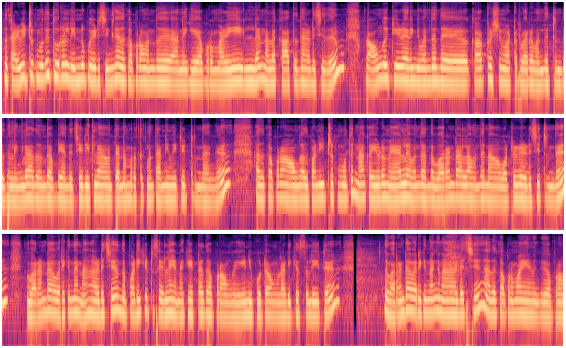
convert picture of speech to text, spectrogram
அது கழுவிட்டு இருக்கும்போதே தூரல் நின்று போயிடுச்சுங்க. அதுக்கப்புறம் வந்து அன்றைக்கி அப்புறம் மழையே இல்லை. நல்லா காற்று தான் அடிச்சுது. அப்புறம் அவங்க கீழே இறங்கி வந்து அந்த கார்ப்பரேஷன் வாட்டர் வேறு வந்துட்டு இருந்தது இல்லைங்களா? அது வந்து அப்படியே அந்த செடிக்கெலாம் தென்னை மரத்துக்கெலாம் தண்ணி விட்டுட்டு இருந்தாங்க. அதுக்கப்புறம் அவங்க அது பண்ணிகிட்டு இருக்கும்போது நான் கையோட மேலே வந்து அந்த வறண்டாலாம் வந்து நான் ஒட்டடை அடிச்சிட்டு இருந்தேன். வறண்டா வரைக்கும் தான் நான் அடித்தேன். அந்த படிக்கட்டு சைடெலாம் எனக்கு கேட்டது? அப்புறம் அவங்க ஏணி போட்டு அவங்கள அடிக்க சொல்லிவிட்டேன் இந்த வரண்டா வரைக்கும் தாங்க நான் அடித்தேன் அதுக்கப்புறமா எனக்கு அப்புறம்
